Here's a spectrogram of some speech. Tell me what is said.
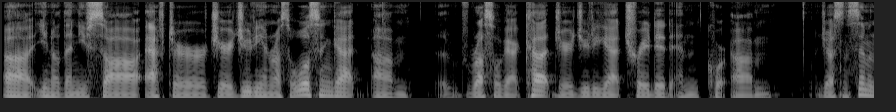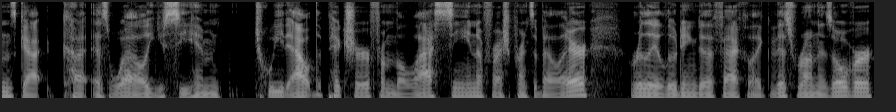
Uh, you know, then you saw after Jerry Jeudy and Russell Wilson got um, Russell got cut, Jerry Jeudy got traded, and um, Justin Simmons got cut as well. You see him tweet out the picture from the last scene of Fresh Prince of Bel Air, really alluding to the fact like this run is over.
